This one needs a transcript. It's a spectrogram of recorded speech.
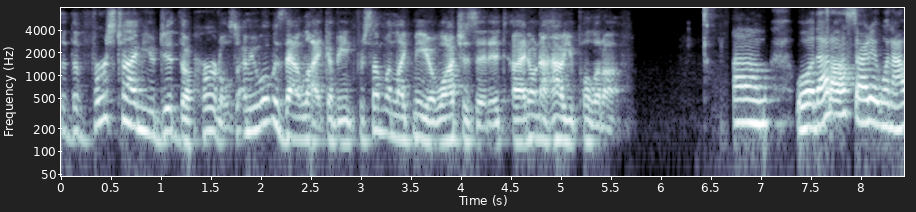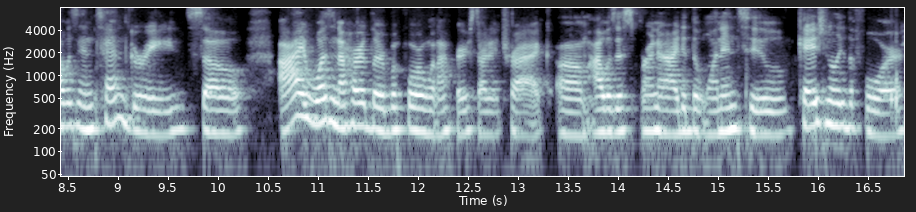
The first time you did the hurdles, I mean, what was that like? I mean, for someone like me who watches it, it I don't know how you pull it off. Um, well, that all started when I was in 10th grade. So I wasn't a hurdler before when I first started track. Um, I was a sprinter. I did the one and two, occasionally the four.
